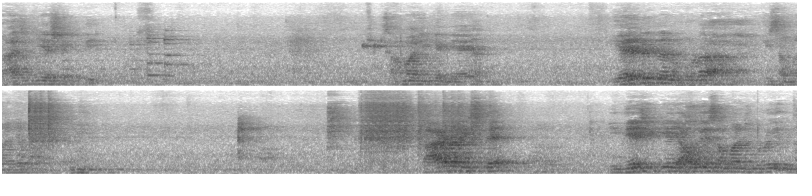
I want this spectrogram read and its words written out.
ರಾಜಕೀಯ ಶಕ್ತಿ, ಸಾಮಾಜಿಕ ನ್ಯಾಯ ಎರಡನ್ನೂ ಕೂಡ ಈ ಸಮಾಜ ಕಾರಣ ಇಷ್ಟೇ, ಈ ದೇಶಕ್ಕೆ ಯಾವುದೇ ಸಮಾಜಗಳು ಇಂಥ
